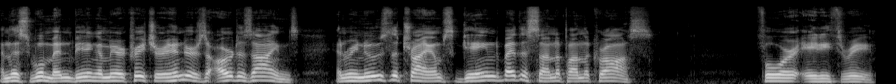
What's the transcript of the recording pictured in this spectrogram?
And this woman, being a mere creature, hinders our designs, and renews the triumphs gained by the Son upon the cross. 483.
